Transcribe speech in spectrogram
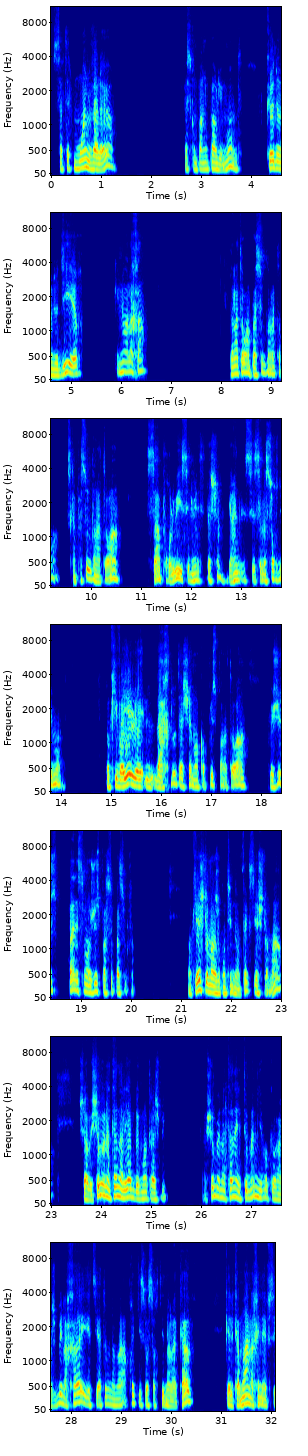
Ça a peut-être moins de valeur, parce qu'on nous parle du monde, que de nous dire qu'il nous halakha. Dans la Torah, un pasouk dans la Torah. Parce qu'un pasouk dans la Torah, ça, pour lui, c'est l'unité d'Hachem. C'est la source du monde. Donc, il voyait l'Achdut d'Hachem encore plus par la Torah que juste, pas nécessairement juste par ce pasouk-là. Donc, Yesh Lomar, je continue dans le texte, Yesh Lomar, עכשיו, בשום Nathan עלייה בדוגמת רשב"י. Shom Nathan est au même niveau que Rashbi, après qu'il soit sorti dans la cave, quelqu'un l'OFC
